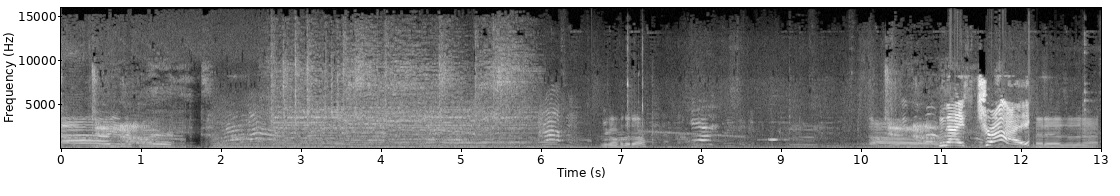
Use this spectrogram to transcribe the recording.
Oh, you missed here. Drop it. You going for the duck? Yeah. Oh, Nice try! it is, isn't it?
